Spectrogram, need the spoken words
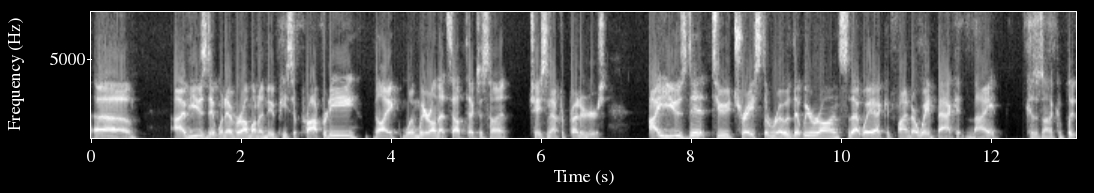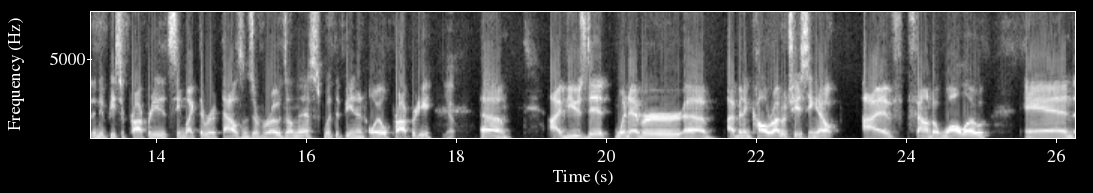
Uh, I've used it whenever I'm on a new piece of property, like when we were on that South Texas hunt chasing after predators. I used it to trace the road that we were on, so that way I could find our way back at night because it's on a completely new piece of property. It seemed like there were thousands of roads on this, with it being an oil property. Yep. Um, I've used it whenever uh, I've been in Colorado chasing elk. I've found a wallow and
